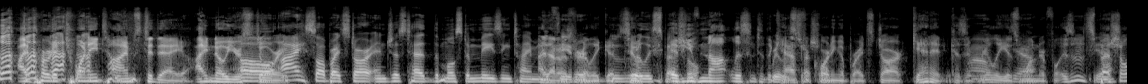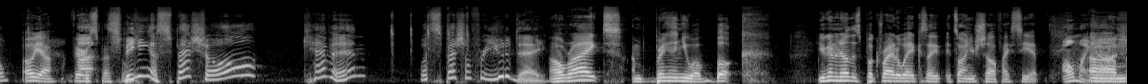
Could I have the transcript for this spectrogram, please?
I've heard it twenty times today. I know your Oh, story." I saw Bright Star and just had the most amazing time in I the thought it was really good It was too. really special. If you've not listened to the Really cast special. recording of Bright Star, get it because it really is yeah. wonderful. Isn't it Yeah. special? Oh yeah, very Uh, special. Speaking of special, Kevin, what's special for you today? All right, I'm bringing you a book. You're gonna know this book right away because it's on your shelf. I see it. Oh my Um,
